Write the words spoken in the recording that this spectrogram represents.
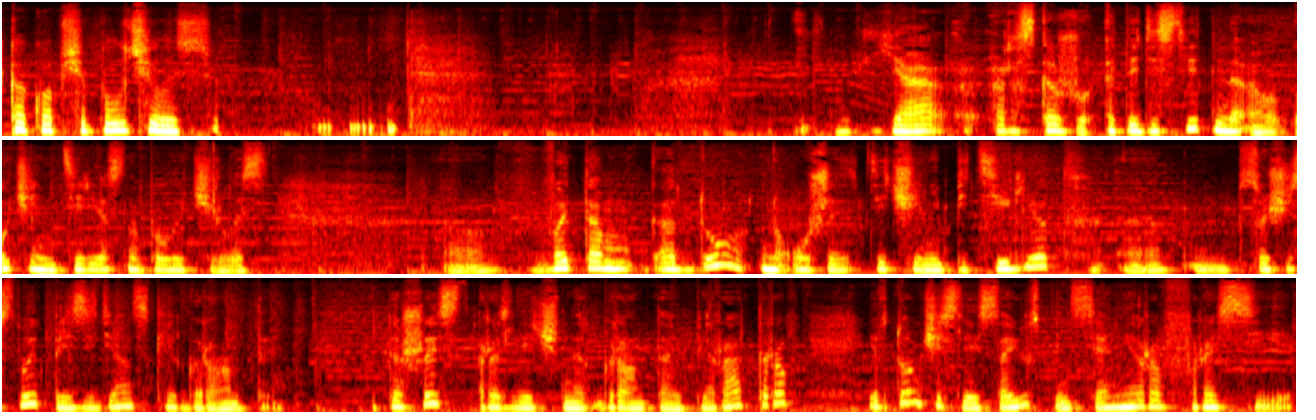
как вообще получилось? Я расскажу. Это действительно э, очень интересно получилось. Э, в этом году, но уже в течение пяти лет, существуют президентские гранты. Это шесть различных грантооператоров, и в том числе и Союз пенсионеров России.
